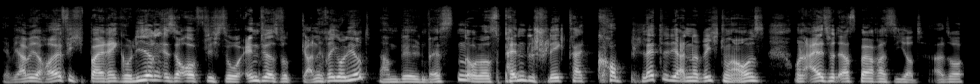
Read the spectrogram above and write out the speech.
Ja, wir haben ja häufig bei Regulierung ist ja oft nicht so, entweder es wird gar nicht reguliert, wir haben Wilden Westen, oder das Pendel schlägt halt komplett in die andere Richtung aus und alles wird erstmal rasiert. Also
